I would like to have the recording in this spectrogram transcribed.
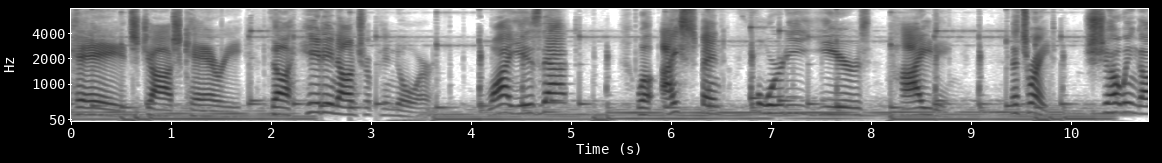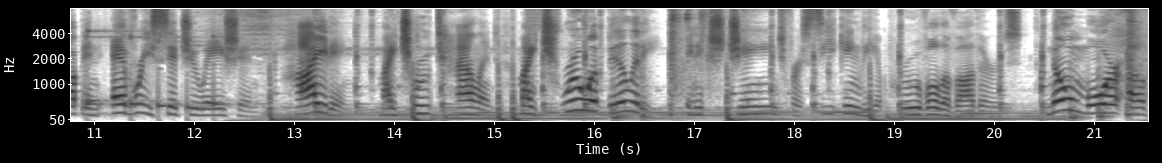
Hey, it's Josh Carey, the hidden entrepreneur. Why is that? Well, I spent 40 years hiding. That's right, showing up in every situation, hiding my true talent, my true ability in exchange for seeking the approval of others. No more of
